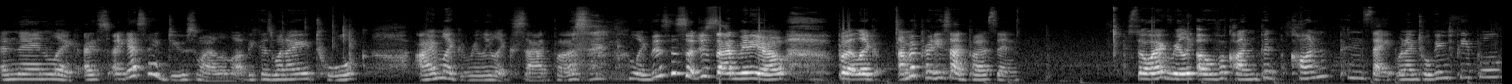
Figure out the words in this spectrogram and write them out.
And then like, I, I guess I do smile a lot because when I talk, I'm like a really like sad person. like this is such a sad video. But like, I'm a pretty sad person. So I really overcompensate when I'm talking to people.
